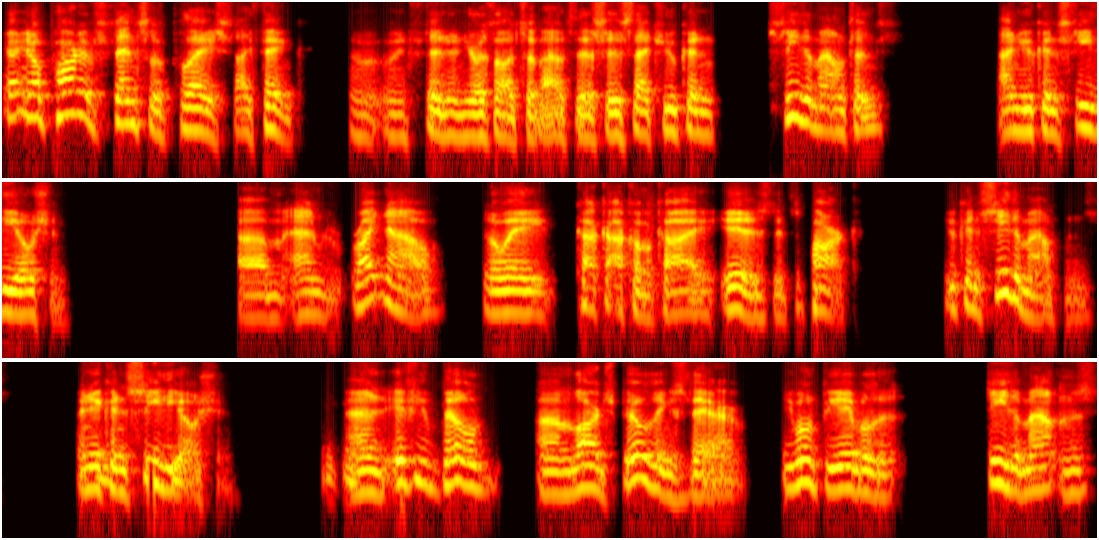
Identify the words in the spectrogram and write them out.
Yeah, you know, part of sense of place, I think, I'm uh, interested in your thoughts about this, is that you can see the mountains and you can see the ocean. Um, and right now, the way Kaka'ako is, it's a park. You can see the mountains and you can see the ocean. Mm-hmm. And if you build um, large buildings there, you won't be able to see the mountains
